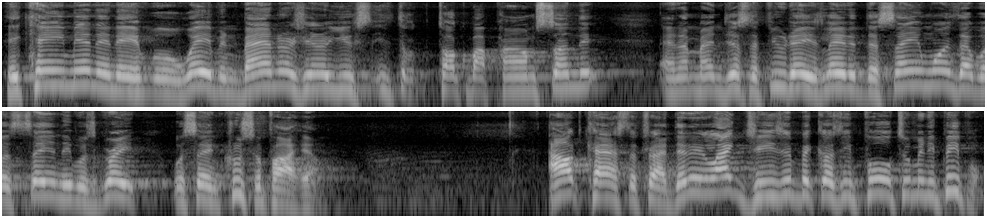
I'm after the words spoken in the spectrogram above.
He came in and they were waving banners. You know, you, talk about Palm Sunday. And I mean, just a few days later, the same ones that was saying he was great were saying, crucify him. Outcast the tribe. They didn't like Jesus because he pulled too many people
